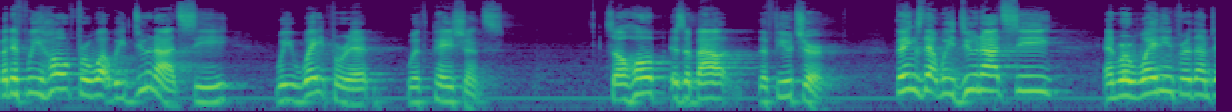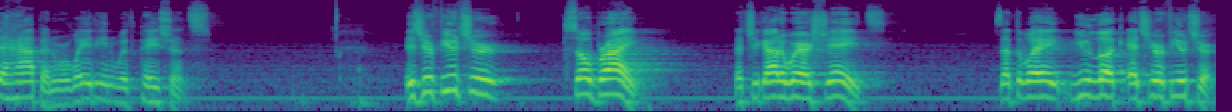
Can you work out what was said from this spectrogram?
But if we hope for what we do not see, we wait for it with patience. So, hope is about the future. Things that we do not see, and we're waiting for them to happen. We're waiting with patience. Is your future so bright that you got to wear shades? Is that the way you look at your future?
